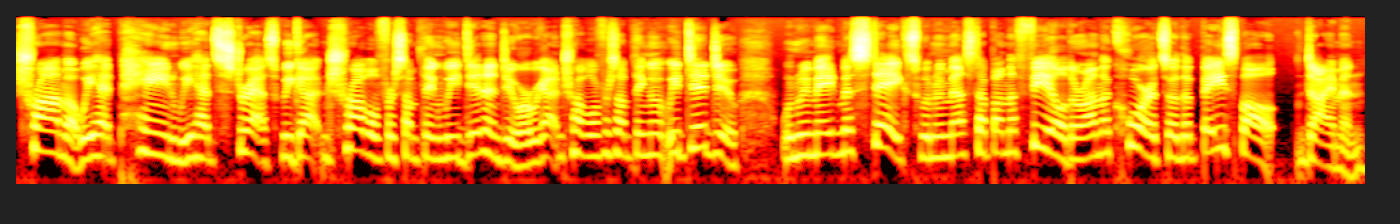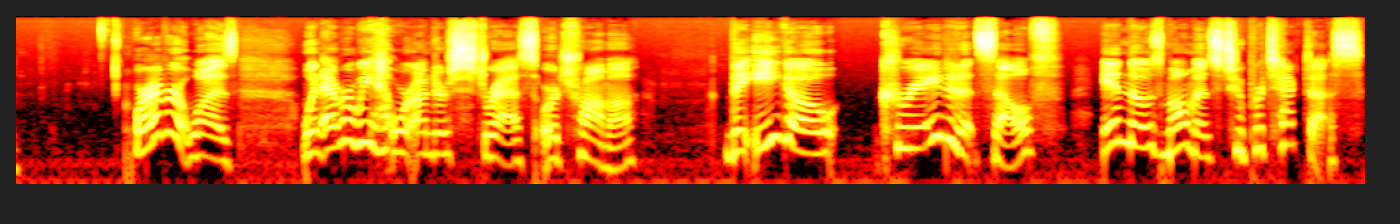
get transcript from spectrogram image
trauma, we had pain, we had stress, we got in trouble for something we didn't do, or we got in trouble for something that we did do, when we made mistakes, when we messed up on the field or on the courts or the baseball diamond, wherever it was, whenever we were under stress or trauma, the ego created itself in those moments to protect us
